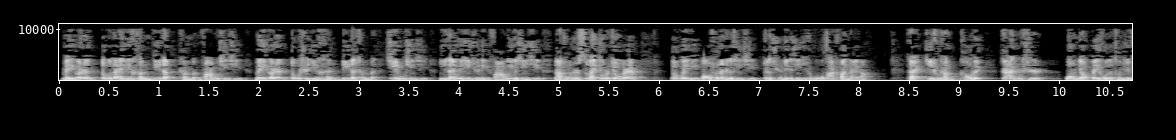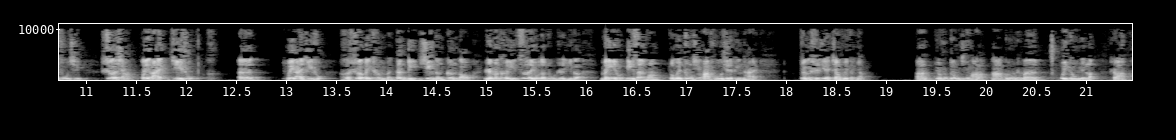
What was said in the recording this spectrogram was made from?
每个人都在以很低的成本发布信息，每个人都是以很低的成本记录信息。你在微信群里发布一个信息，那同时四百九十九个人都为你保存了这个信息，这个群里的信息是无法篡改的。在技术上考虑，暂时忘掉背后的腾讯服务器，设想未来技术，呃。未来技术和设备成本更低，性能更高，人们可以自由的组织一个没有第三方作为中心化服务器的平台，这个世界将会怎样？啊，就是不用机房了啊，不用什么贵州云了，是吧？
